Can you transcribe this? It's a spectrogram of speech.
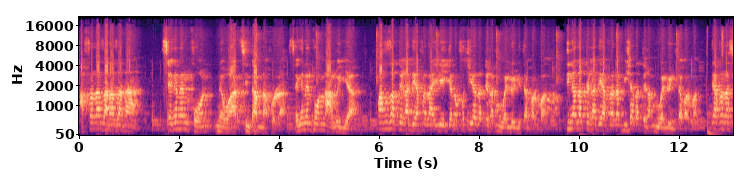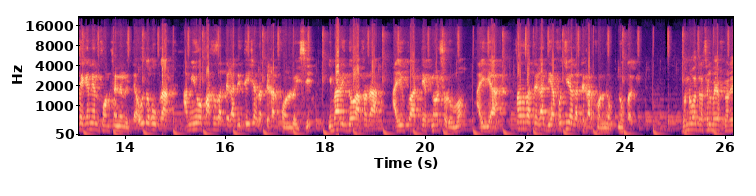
আপনারা যারা জানা সেকেন্ড হ্যান্ড ফোন নেওয়ার চিন্তা ভাবনা করা সেকেন্ড হ্যান্ড ফোন না লইয়া পাঁচ হাজার টাকা দিয়ে আপনারা আইলে কেন? পঁচিশ হাজার টাকার মোবাইল লই নিতে পারবা। তিন হাজার টাকা দিয়ে আপনারা বিশ হাজার টাকার মোবাইল লই নিতে পারবা। তে আপনারা সেকেন্ড হ্যান্ড ফোন খেনে লইতা ও দেখো আমিও পাঁচ হাজার টাকা দিয়ে তেইশ হাজার টাকার ফোন লইছি এবার ঈদও আপনারা আইউকা টেকনোর শোরুমও আইয়া পাঁচ হাজার টাকা দিয়া পঁচিশ হাজার টাকার ফোন নৌকা ধন্যবাদ রাসেল ভাই আপনারে।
